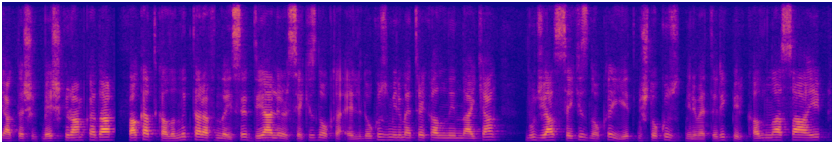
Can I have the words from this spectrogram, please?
Yaklaşık 5 gram kadar. Fakat kalınlık tarafında ise diğerleri 8.59 mm kalınlığındayken bu cihaz 8.79 mm'lik bir kalınlığa sahip.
